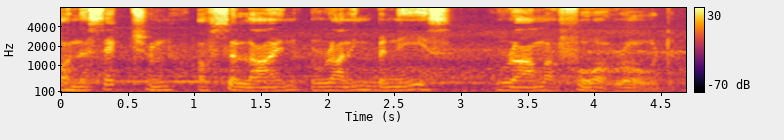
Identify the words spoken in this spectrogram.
on a section of the line running beneath Rama 4 Road.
